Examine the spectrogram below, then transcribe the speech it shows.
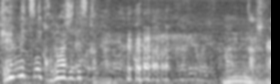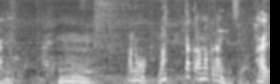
厳密にこの味ですかね。うん確かに。うん。あの全く甘くないんですよ。はい、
